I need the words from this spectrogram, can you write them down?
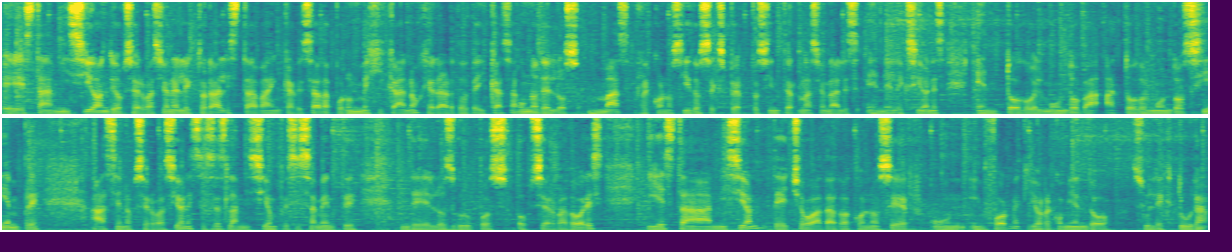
Esta misión de observación electoral estaba encabezada por un mexicano, Gerardo de Icaza, uno de los más reconocidos expertos internacionales en elecciones en todo el mundo, va a todo el mundo, siempre hacen observaciones, esa es la misión precisamente de los grupos observadores. Y esta misión de hecho ha dado a conocer un informe que yo recomiendo su lectura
